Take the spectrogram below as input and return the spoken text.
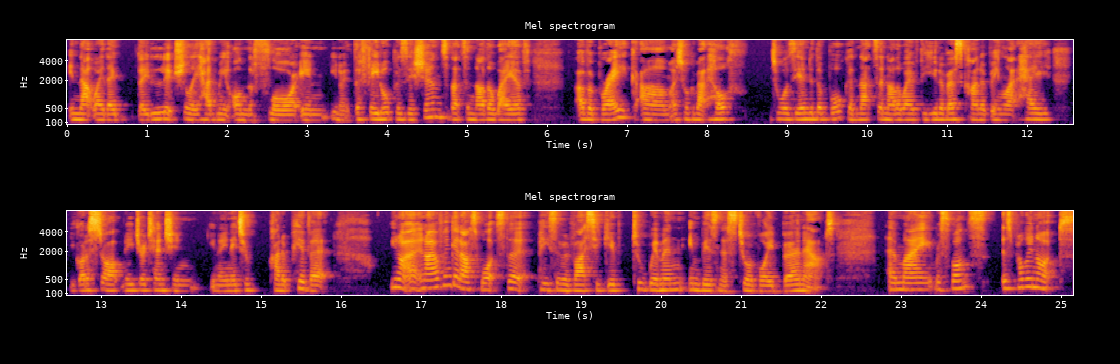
in that way, they, they literally had me on the floor in, you know, the fetal position. So that's another way of, of a break. Um, I talk about health towards the end of the book, and that's another way of the universe kind of being like, "Hey, you got to stop. Need your attention. You know, you need to kind of pivot." You know, and I often get asked, "What's the piece of advice you give to women in business to avoid burnout?" And my response is probably not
